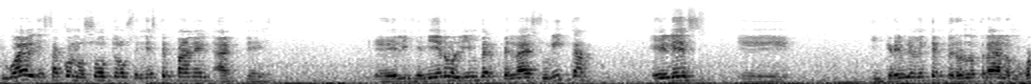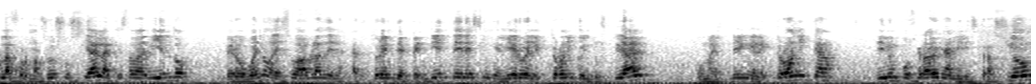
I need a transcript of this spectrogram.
Igual está con nosotros en este panel el ingeniero Limber Peláez Zurita. Él es eh, increíblemente, pero él no trae a lo mejor la formación social, aquí estaba viendo, pero bueno, eso habla de la candidatura independiente. Él es ingeniero electrónico industrial, con maestría en electrónica, tiene un posgrado en administración,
